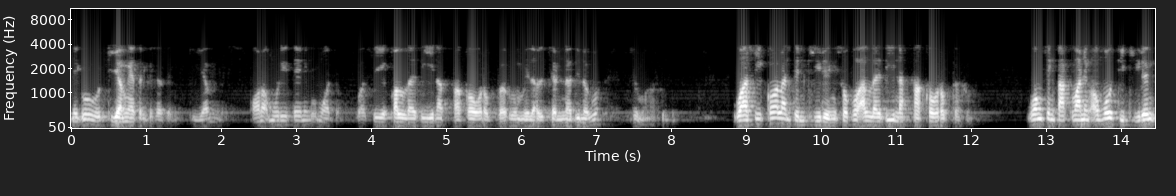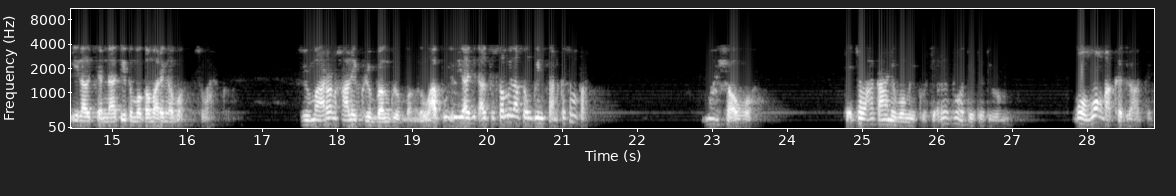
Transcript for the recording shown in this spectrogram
niku diam ngeten kesatuan diam ana murite niku maca wasiqal ladzina taqaw rabbahum ilal jannati napa semua wasiqa lan den giring sapa alladzina taqaw rabbahum wong sing takwa ning Allah digiring ilal jannati tumeka maring napa swarga Zumaron hale gelombang-gelombang. Lu Abu Yazid Al-Bustami langsung pingsan, kesempat. Masya Allah. Cek celakaane wong iku, cek repot itu di wong. Wong wong kaget kaget.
